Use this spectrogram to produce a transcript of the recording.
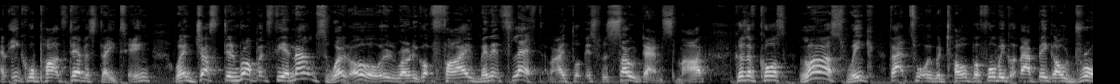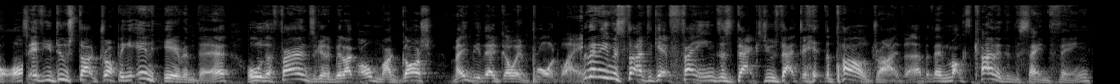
and equal parts devastating. When Justin Roberts, the announcer, went, "Oh, we've only got five minutes left," and I thought this was so damn smart because, of course, last week that's what we were told before we got that big old draw. So if you do start dropping it in here and there, all the fans are going to be like, "Oh my gosh, maybe they're going Broadway." But then he even started to get feints as Dax used that to hit the pile driver. But then Mox kind of did the same thing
